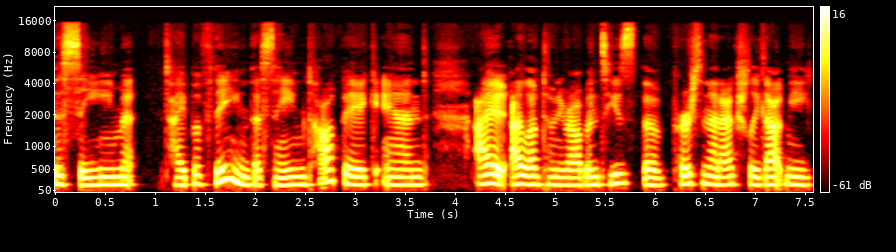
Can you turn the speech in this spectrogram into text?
the same type of thing, the same topic. And I I love Tony Robbins. He's the person that actually got me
